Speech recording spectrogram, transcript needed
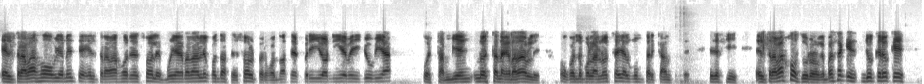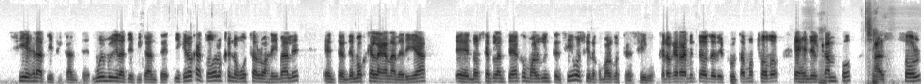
El trabajo, obviamente, el trabajo en el sol es muy agradable cuando hace sol, pero cuando hace frío, nieve y lluvia, pues también no es tan agradable. O cuando por la noche hay algún percance. Es decir, el trabajo es duro. Lo que pasa es que yo creo que sí es gratificante, muy, muy gratificante. Y creo que a todos los que nos gustan los animales entendemos que la ganadería eh, no se plantea como algo intensivo, sino como algo extensivo. Creo que realmente donde disfrutamos todos es en el campo, al sol,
